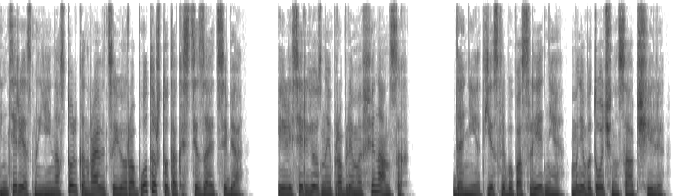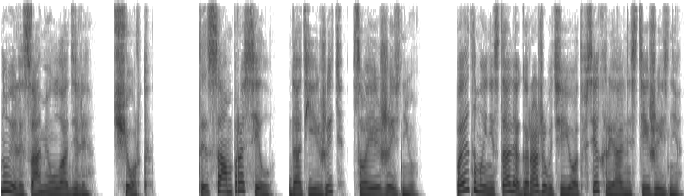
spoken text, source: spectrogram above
Интересно, ей настолько нравится ее работа, что так истязает себя? Или серьезные проблемы в финансах? Да нет, если бы последнее, мне бы точно сообщили. Ну или сами уладили. Черт. Ты сам просил дать ей жить своей жизнью. Поэтому и не стали огораживать ее от всех реальностей жизни.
